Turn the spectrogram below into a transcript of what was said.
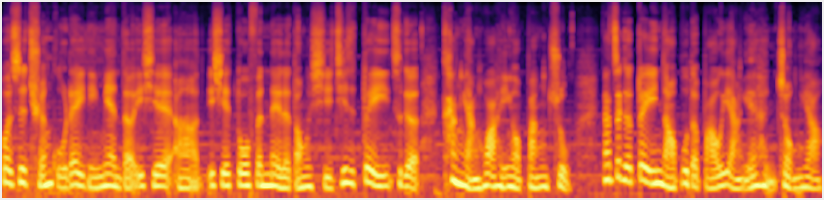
或者是全谷类里面的一些啊一些多酚类的东西，其实对于这个。抗氧化很有帮助，那这个对于脑部的保养也很重要。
